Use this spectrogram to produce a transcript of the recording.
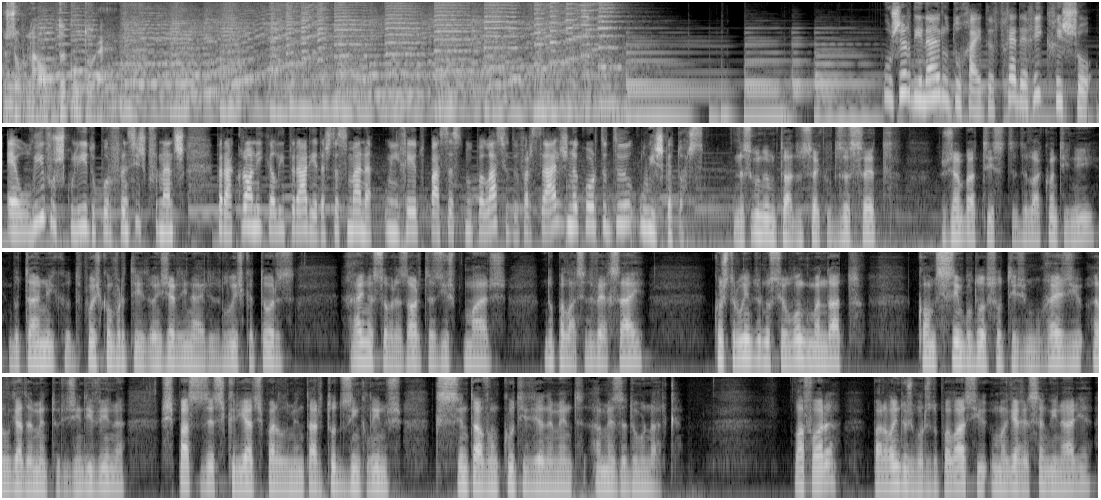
Jornal de Cultura. O Jardineiro do Rei, de Frédéric Richaud, é o livro escolhido por Francisco Fernandes para a crónica literária desta semana. O enredo passa-se no Palácio de Versalhes, na corte de Luís XIV. Na segunda metade do século XVII, Jean-Baptiste de La Contigny, botânico, depois convertido em jardineiro de Luís XIV, reina sobre as hortas e os pomares do Palácio de Versailles, construindo no seu longo mandato como símbolo do absolutismo régio, alegadamente de origem divina, espaços esses criados para alimentar todos os inquilinos que se sentavam cotidianamente à mesa do monarca. Lá fora, para além dos muros do palácio, uma guerra sanguinária,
